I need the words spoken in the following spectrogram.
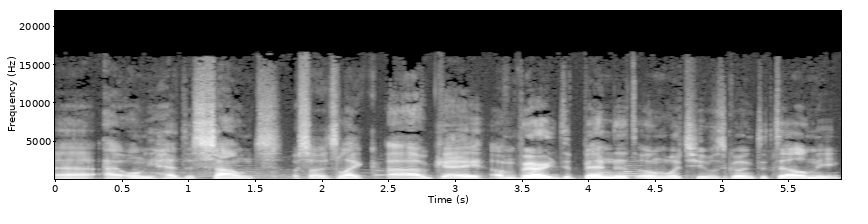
uh, I only had the sound. So it's like, uh, okay, I'm very dependent on what she was going to tell me.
